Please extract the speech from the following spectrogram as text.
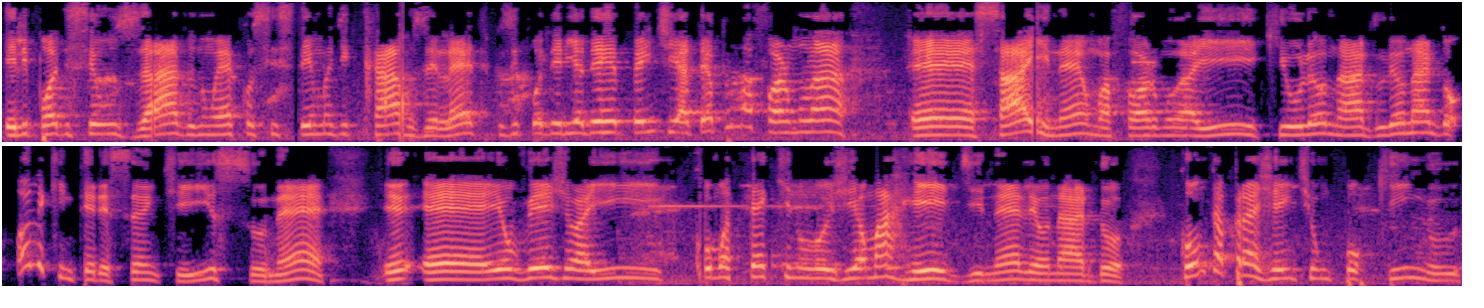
ele pode ser usado num ecossistema de carros elétricos e poderia, de repente, ir até para uma fórmula é, sai, né? Uma fórmula aí que o Leonardo. Leonardo, olha que interessante isso, né? É, eu vejo aí como a tecnologia é uma rede, né, Leonardo? Conta pra gente um pouquinho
